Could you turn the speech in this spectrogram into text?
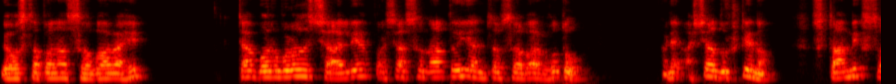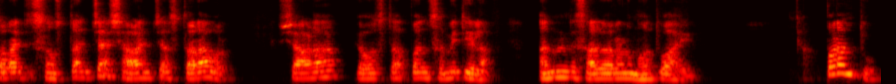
व्यवस्थापनात सहभाग आहे. त्याबरोबरच शालेय प्रशासनातही यांचा सहभाग होतो. आणि अशा दृष्टीनं स्थानिक स्वराज्य संस्थांच्या शाळांच्या स्तरावर शाळा व्यवस्थापन समितीला अनन्यसाधारण महत्त्व आहे. परंतु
